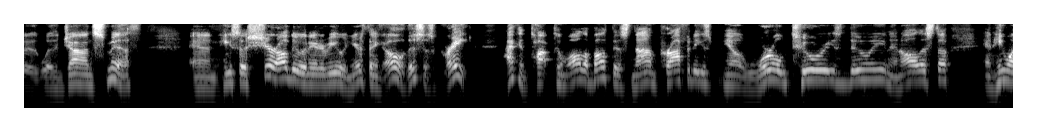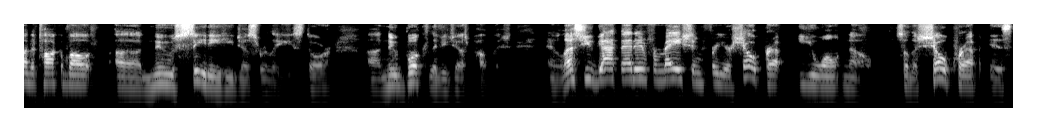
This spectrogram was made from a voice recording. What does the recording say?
uh, with John Smith, and he says, Sure, I'll do an interview. And you're thinking, Oh, this is great. I can talk to him all about this nonprofit he's, you know, world tour he's doing and all this stuff. And he wanted to talk about a new CD he just released or a new book that he just published. Unless you got that information for your show prep, you won't know. So the show prep is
